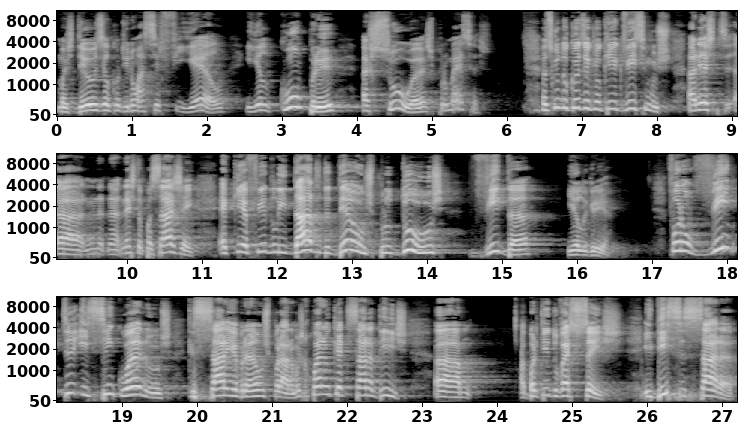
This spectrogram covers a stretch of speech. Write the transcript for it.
mas Deus, Ele continua a ser fiel e Ele cumpre as suas promessas. A segunda coisa que eu queria que víssemos ah, neste, ah, nesta passagem é que a fidelidade de Deus produz vida e alegria. Foram 25 anos que Sara e Abraão esperaram. Mas reparem o que é que Sara diz ah, a partir do verso 6. E disse Sara:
